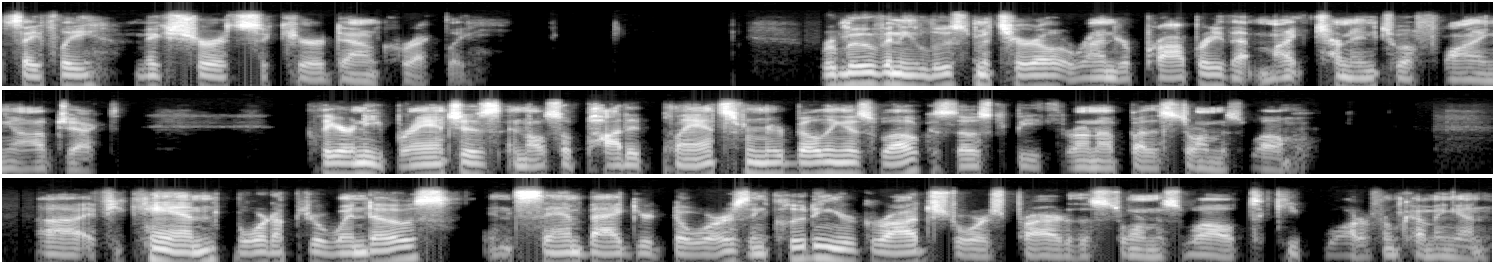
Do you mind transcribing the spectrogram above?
safely, make sure it's secured down correctly. Remove any loose material around your property that might turn into a flying object. Clear any branches and also potted plants from your building as well, because those could be thrown up by the storm as well. Uh, if you can, board up your windows and sandbag your doors, including your garage doors prior to the storm as well to keep water from coming in.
